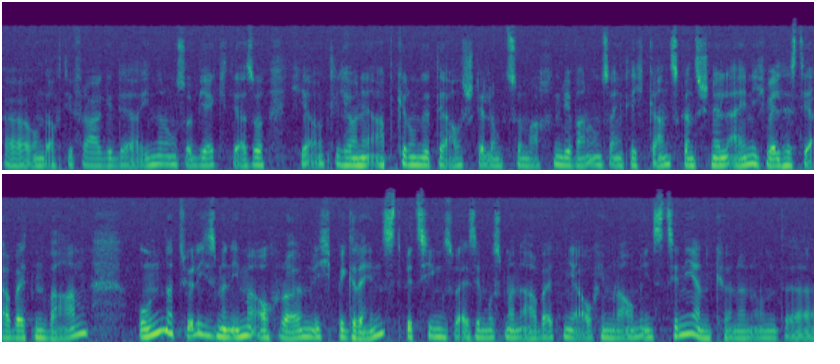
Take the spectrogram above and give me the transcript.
äh, und auch die Frage der Erinnerungsobjekte. Also hier eigentlich auch eine abgerundete Ausstellung zu machen. Wir waren uns eigentlich ganz, ganz schnell einig, welches die Arbeiten waren. Und natürlich ist man immer auch räumlich begrenzt, beziehungsweise muss man Arbeiten ja auch im Raum inszenieren können. Und äh,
